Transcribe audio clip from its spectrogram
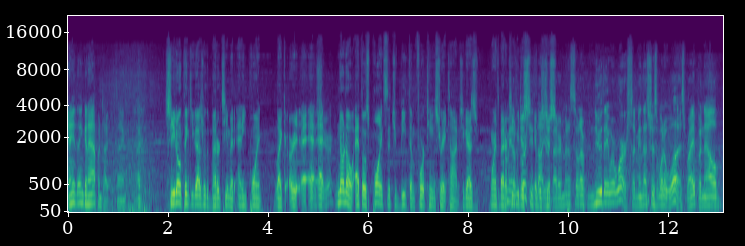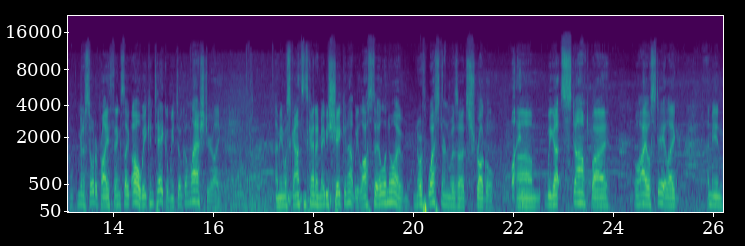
Anything can happen, type of thing. I, So you don't think you guys were the better team at any point, like or at, at- no, no, at those points that you beat them 14 straight times. You guys weren't the better I mean, team. of You course just you it thought was you just were better. Minnesota knew they were worse. I mean, that's just what it was, right? But now Minnesota probably thinks like, oh, we can take them. We took them last year. Like, I mean, Wisconsin's kind of maybe shaken up. We lost to Illinois. Northwestern was a struggle. um, we got stomped by Ohio State. Like, I mean,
